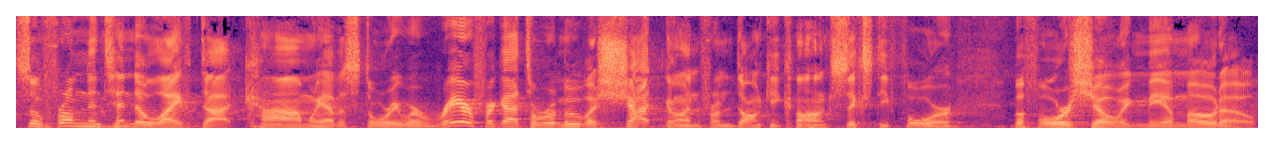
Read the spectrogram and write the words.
So from NintendoLife.com, we have a story where Rare forgot to remove a shotgun from Donkey Kong 64 before showing Miyamoto.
